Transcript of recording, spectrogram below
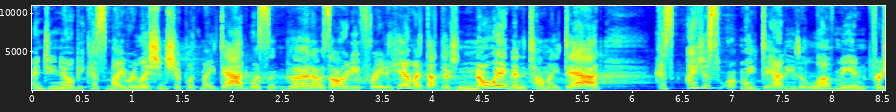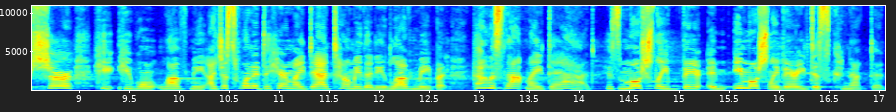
And you know, because my relationship with my dad wasn't good, I was already afraid of him. I thought, there's no way I'm going to tell my dad because I just want my daddy to love me, and for sure he, he won't love me. I just wanted to hear my dad tell me that he loved me, but that was not my dad. He's emotionally very, emotionally very disconnected.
